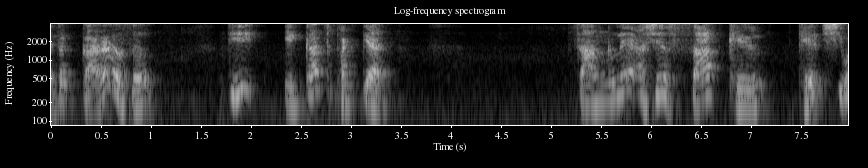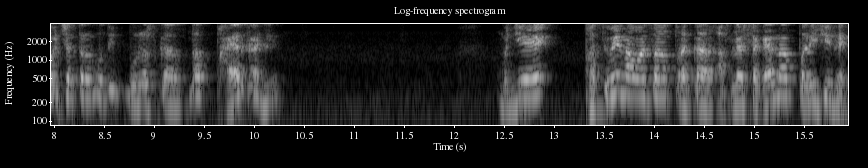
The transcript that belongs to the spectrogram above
याचं कारण असं की एकाच फटक्यात चांगले असे सात खेळ थेट शिवछत्रपती पुरस्कारातनं बाहेर काढले. म्हणजे फतवे नावाचा प्रकार आपल्या सगळ्यांना परिचित आहे.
